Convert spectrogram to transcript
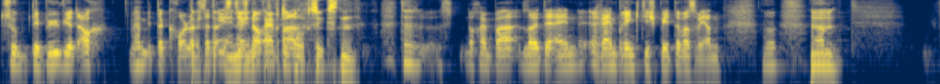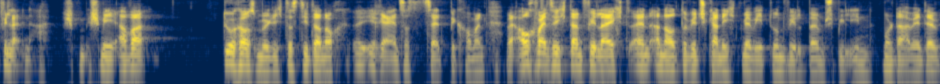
zum Debüt wird auch mit der Caller statistisch noch ein, paar, noch ein paar Leute ein, reinbringt, die später was werden. Mhm. ähm, Vielleicht, na, Schmäh, aber durchaus möglich, dass die dann auch äh, ihre Einsatzzeit bekommen. Weil, auch weil sich dann vielleicht ein Anautovic gar nicht mehr wehtun will beim Spiel in Moldawien. Der,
